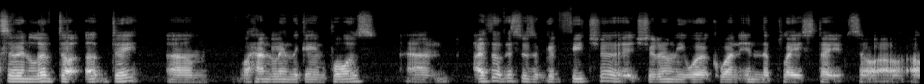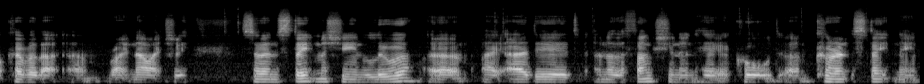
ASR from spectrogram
So in love.update, um, we're handling the game pause, and I thought this was a good feature. It should only work when in the play state, so I'll, I'll cover that um, right now actually. So in state machine Lua, um, I added another function in here called um, current state name.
